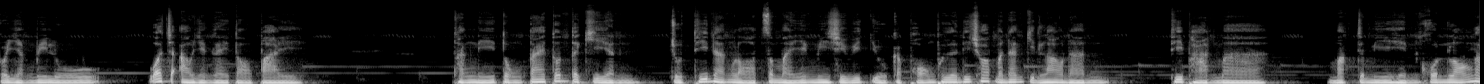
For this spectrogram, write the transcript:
ก็ยังไม่รู้ว่าจะเอายังไงต่อไป ทั้งนี้ตรงใต้ต้นตะเคียน จุดที่นางหลอดสมัยยังมีชีวิตอยู่กับพ้องเพื่อนที่ชอบมานั่งกินเหล้านั้น ที่ผ่านมา มักจะมีเห็นคนร้องร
